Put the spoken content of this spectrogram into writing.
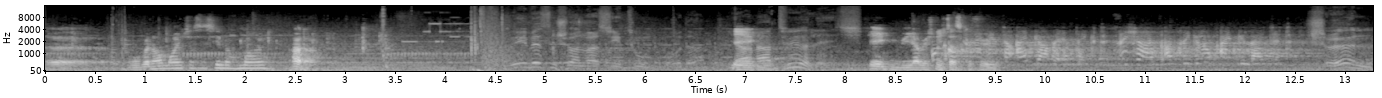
Äh, wo genau mache ich das jetzt hier nochmal? Ah, da. Schon, was Sie tun, oder? Irgend natürlich. irgendwie habe ich nicht das Gefühl. Eingabe entdeckt. Sicherheitsabriegelung eingeleitet. Schön.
